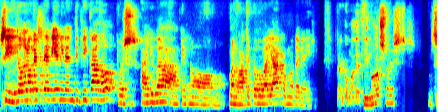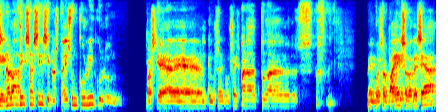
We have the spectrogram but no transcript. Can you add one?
Sí, todo lo que esté bien identificado, pues ayuda a que no, bueno, a que todo vaya como debe ir. O sea, como decimos, si no lo hacéis así, si nos traéis un currículum pues que, eh, que uséis para todas, en vuestro país o lo que sea,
